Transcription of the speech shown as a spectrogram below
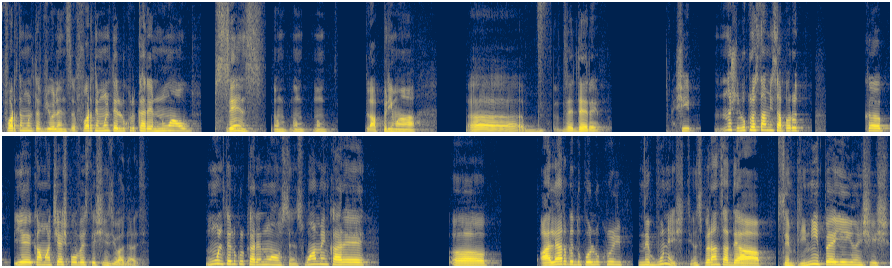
foarte multă violență, foarte multe lucruri care nu au sens în, în, în, la prima uh, vedere. Și, nu știu, lucrul ăsta mi s-a părut că e cam aceeași poveste și în ziua de azi. Multe lucruri care nu au sens. Oameni care uh, aleargă după lucruri nebunești, în speranța de a se împlini pe ei înșiși,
